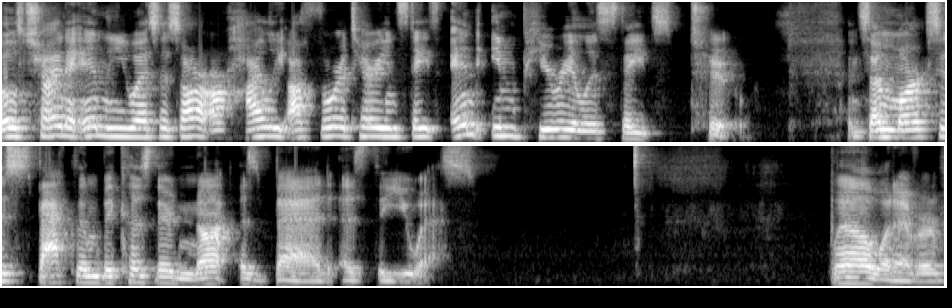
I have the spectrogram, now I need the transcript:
Both China and the USSR are highly authoritarian states and imperialist states too. And some Marxists back them because they're not as bad as the US. Well, whatever.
